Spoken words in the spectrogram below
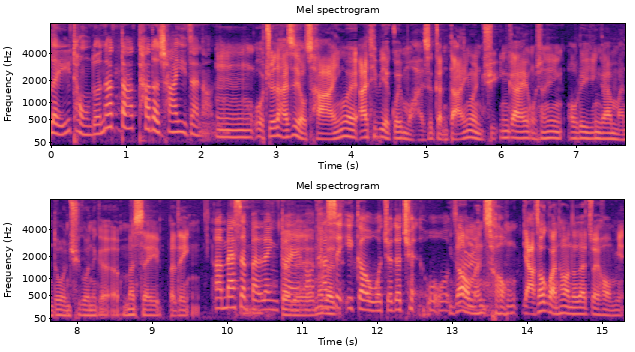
雷同的，那它它的差异在哪里？嗯，我觉得还是有差，因为 ITB 的规模还是更大。因为你去，应该我相信欧丽应该蛮多人去过那个 Mercer Berlin。呃，Mercer Berlin，对，它是一个我觉得全我我你知道我们从 亚洲馆通常都在最后面，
